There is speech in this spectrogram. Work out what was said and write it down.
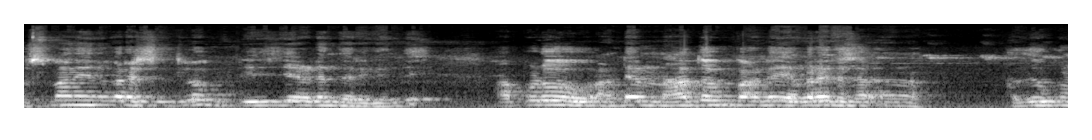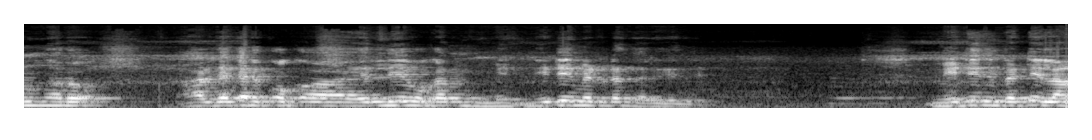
ఉస్మాన్ యూనివర్సిటీలో పీజీ చేయడం జరిగింది. అప్పుడు అంటే నాతో పాటు ఎవరైతే చదువుకున్నారో వాళ్ళ దగ్గరికి ఒక వెళ్ళి ఒక మీటింగ్ పెట్టడం జరిగింది. మీటింగ్ పెట్టి ఇలా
